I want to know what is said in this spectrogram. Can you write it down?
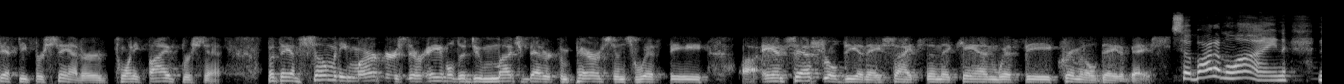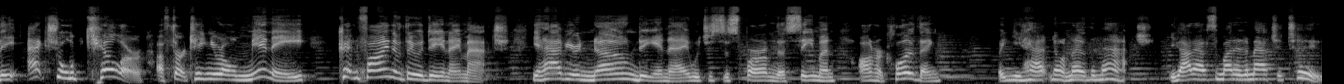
50% or 25%. But they have so many markers, they're able to do much better comparisons with the uh, ancestral DNA sites than they can with the criminal database. So, bottom line, the actual killer of 13 year old Minnie couldn't find him through a DNA match. You have your known DNA, which is the sperm, the semen on her clothing but you ha- don't know the match. You got to have somebody to match it to.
